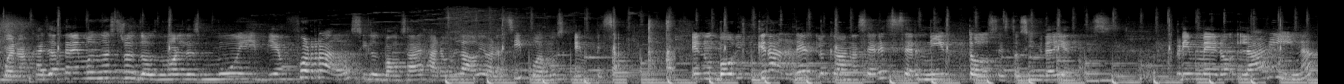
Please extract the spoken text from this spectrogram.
Bueno, acá ya tenemos nuestros dos moldes muy bien forrados y los vamos a dejar a un lado y ahora sí podemos empezar. En un bowl grande lo que van a hacer es cernir todos estos ingredientes. Primero la harina,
